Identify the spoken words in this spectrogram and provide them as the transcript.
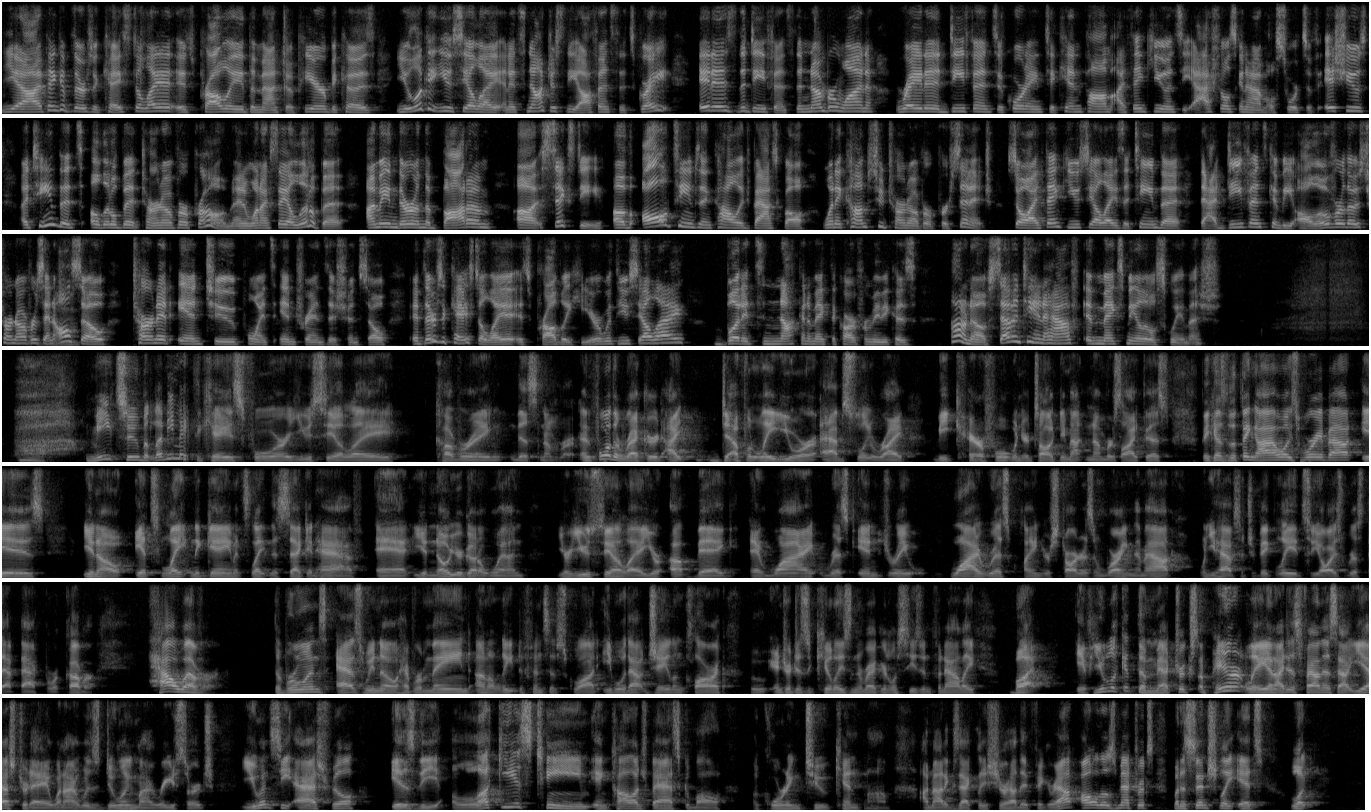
Yeah, I think if there's a case to lay it, it's probably the matchup here because you look at UCLA and it's not just the offense that's great, it is the defense, the number one rated defense according to KenPom. I think UNC Asheville is going to have all sorts of issues. A team that's a little bit turnover prone, and when I say a little bit, I mean they're in the bottom uh, 60 of all teams in college basketball when it comes to turnover percentage. So I think UCLA is a team that that defense can be all over those turnovers and mm-hmm. also turn it into points in transition. So if there's a case to lay it, it's probably here with UCLA, but it's not going to make the card for me because I don't know, 17 and a half, it makes me a little squeamish. me too, but let me make the case for UCLA covering this number. And for the record, I definitely, you are absolutely right. Be careful when you're talking about numbers like this because the thing I always worry about is, you know, it's late in the game, it's late in the second half, and you know you're going to win. You're UCLA, you're up big, and why risk injury? Why risk playing your starters and wearing them out when you have such a big lead. So you always risk that backdoor cover. However, the Bruins, as we know, have remained an elite defensive squad, even without Jaylen Clark, who injured his Achilles in the regular season finale. But if you look at the metrics, apparently, and I just found this out yesterday when I was doing my research, UNC Asheville is the luckiest team in college basketball, according to KenPom. I'm not exactly sure how they figure out all of those metrics, but essentially it's look,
